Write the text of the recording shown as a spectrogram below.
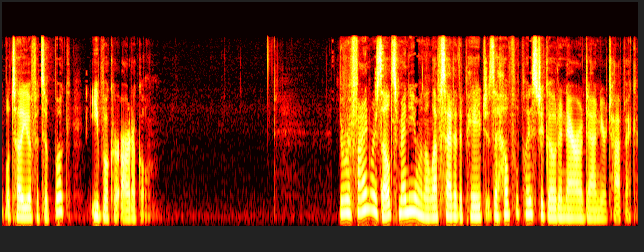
It will tell you if it's a book, ebook, or article. The Refine Results menu on the left side of the page is a helpful place to go to narrow down your topic.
